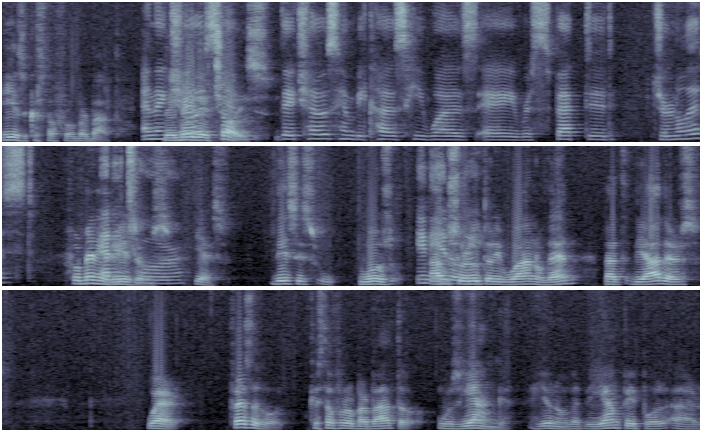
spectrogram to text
is Cristoforo Barbato. And they, They chose made a him- choice. They chose him because he was a respected journalist. For many Editor. reasons. Yes, this is was In absolutely one of them, but the others were, first of all, Cristoforo Barbato was young. You know that the young people are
